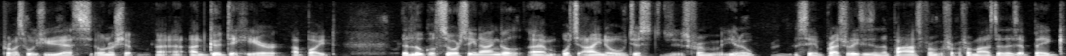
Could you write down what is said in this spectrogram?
from I suppose US ownership, uh, and good to hear about the local sourcing angle, um, which I know just, just from you know saying press releases in the past from from Asda, there's a big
